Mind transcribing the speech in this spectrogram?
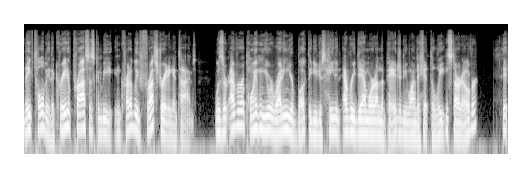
they've told me the creative process can be incredibly frustrating at times. Was there ever a point when you were writing your book that you just hated every damn word on the page and you wanted to hit delete and start over? It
